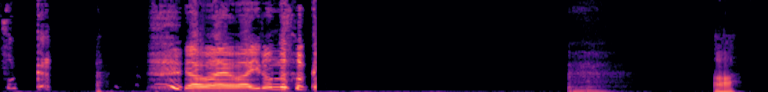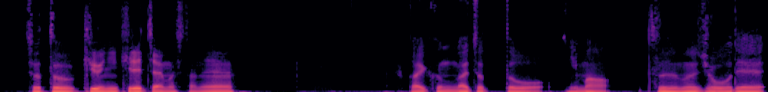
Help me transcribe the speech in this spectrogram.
そっか。やばいやばい、いろんなとこあ、ちょっと急に切れちゃいましたね。深井くんがちょっと今、 Zoom 上で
